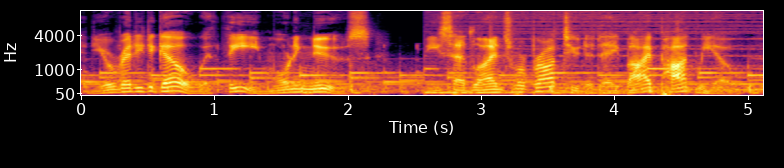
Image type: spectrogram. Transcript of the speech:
and you're ready to go with the morning news. These headlines were brought to you today by Podmeo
